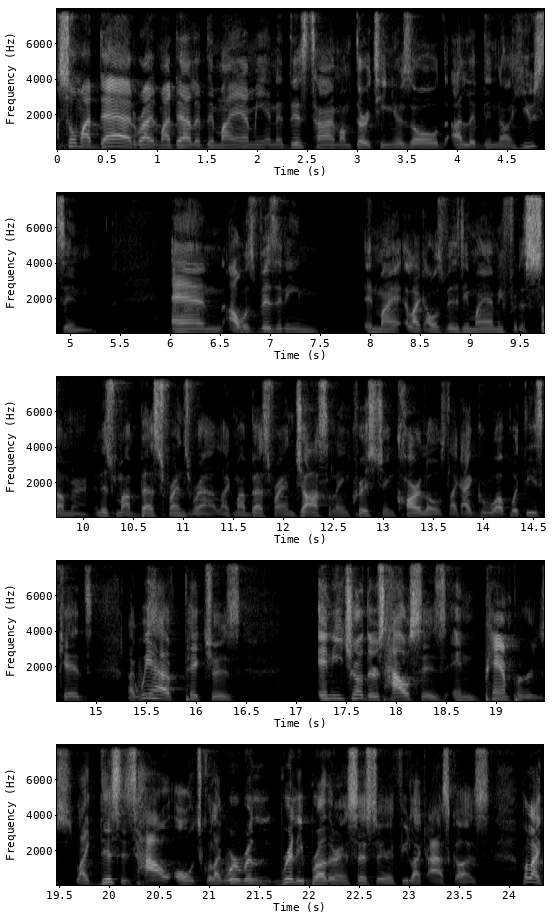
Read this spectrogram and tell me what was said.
so my dad, right? My dad lived in Miami, and at this time, I'm 13 years old. I lived in uh, Houston and I was visiting in my like I was visiting Miami for the summer, and this was my best friends were at. Like my best friend Jocelyn, Christian, Carlos. Like I grew up with these kids. Like we have pictures in each other's houses in Pampers. Like this is how old school. Like we're really, really brother and sister. If you like ask us, but like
